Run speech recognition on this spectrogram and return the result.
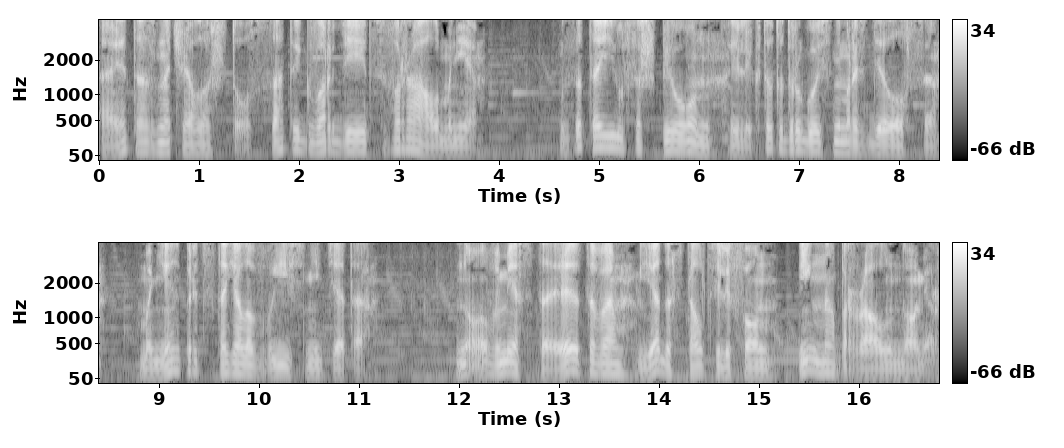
а это означало, что усатый гвардеец врал мне — Затаился шпион или кто-то другой с ним разделался. Мне предстояло выяснить это. Но вместо этого я достал телефон и набрал номер.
